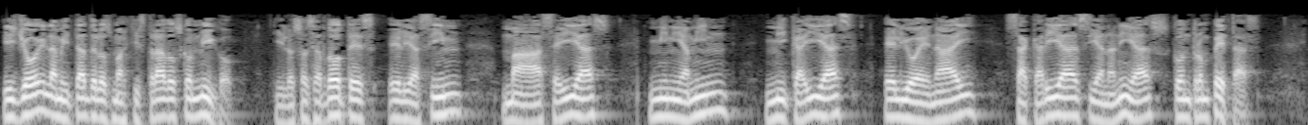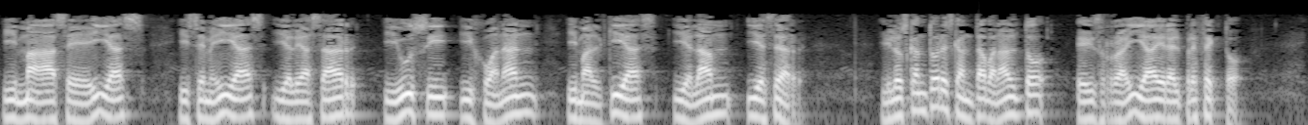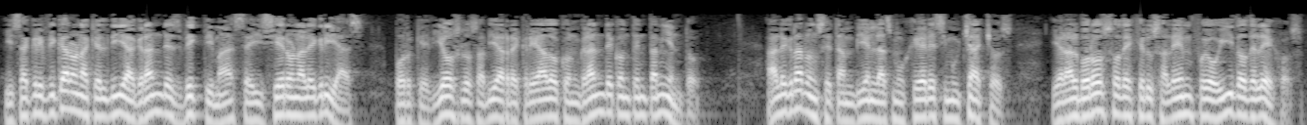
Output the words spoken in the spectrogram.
y yo y la mitad de los magistrados conmigo, y los sacerdotes Eliasim, Maaseías, Miniamín, Micaías, Elioenai, Zacarías y Ananías con trompetas, y Maaseías, y Semeías, y Eleazar, y Uzi, y Joanán, y Malquías, y Elam, y Eser. Y los cantores cantaban alto, e Israía era el prefecto. Y sacrificaron aquel día grandes víctimas e hicieron alegrías, porque Dios los había recreado con grande contentamiento. Alegráronse también las mujeres y muchachos, y el alborozo de Jerusalén fue oído de lejos.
